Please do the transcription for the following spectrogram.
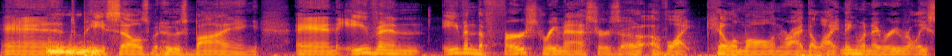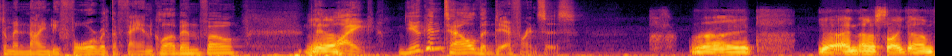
and Peace Sells But Who's Buying and even even the first remasters of, of like Kill 'Em All and Ride the Lightning when they re-released them in 94 with the fan club info that, like you can tell the differences. right. Yeah, I noticed like um,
